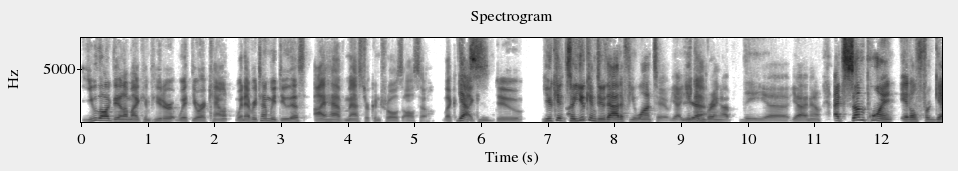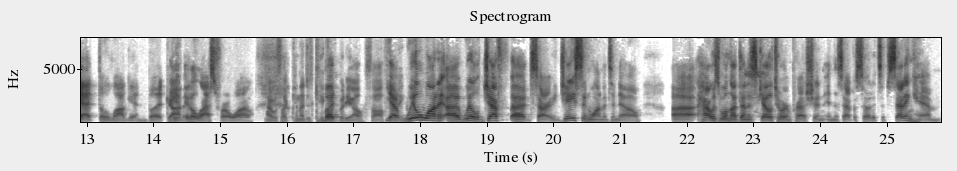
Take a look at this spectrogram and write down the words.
You logged in on my computer with your account. When every time we do this, I have master controls also. Like Yes. I can do. You can so you can do that if you want to. Yeah, you Yeah. can bring up the uh yeah, I know. At some point it'll forget the login, but Got it, will last for a while. I was like, can I just kick But- everybody else off? Yeah, Will wanted uh Will Jeff uh sorry, Jason wanted to know uh how has Will not done a Skeletor impression in this episode? It's upsetting him.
